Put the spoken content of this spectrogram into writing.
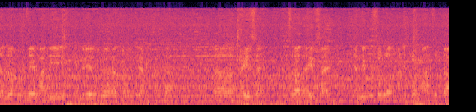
चंद्रपूरचे माजी केंद्रीय गृहराज्यमंत्री आणि खासदार अहिर साहेब हंसराज अहिर साहेब यांनी घोषवलं आणि तो मानसुद्धा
